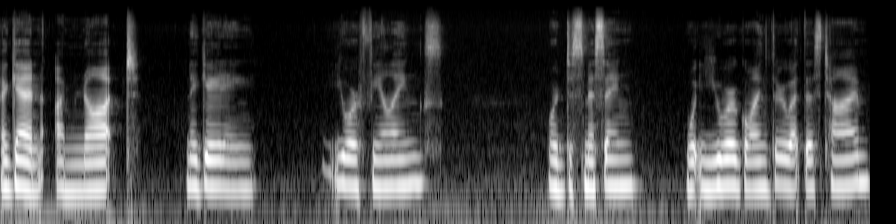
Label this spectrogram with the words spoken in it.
Again, I'm not negating your feelings or dismissing what you are going through at this time.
